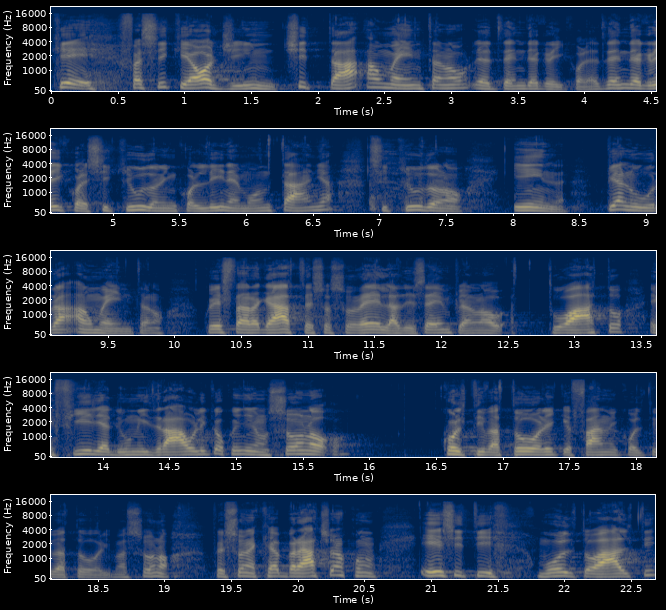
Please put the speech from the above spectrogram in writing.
che fa sì che oggi in città aumentano le aziende agricole. Le aziende agricole si chiudono in collina e montagna, si chiudono in pianura, aumentano. Questa ragazza e sua sorella, ad esempio, hanno attuato, è figlia di un idraulico, quindi non sono coltivatori che fanno i coltivatori, ma sono persone che abbracciano con esiti molto alti,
